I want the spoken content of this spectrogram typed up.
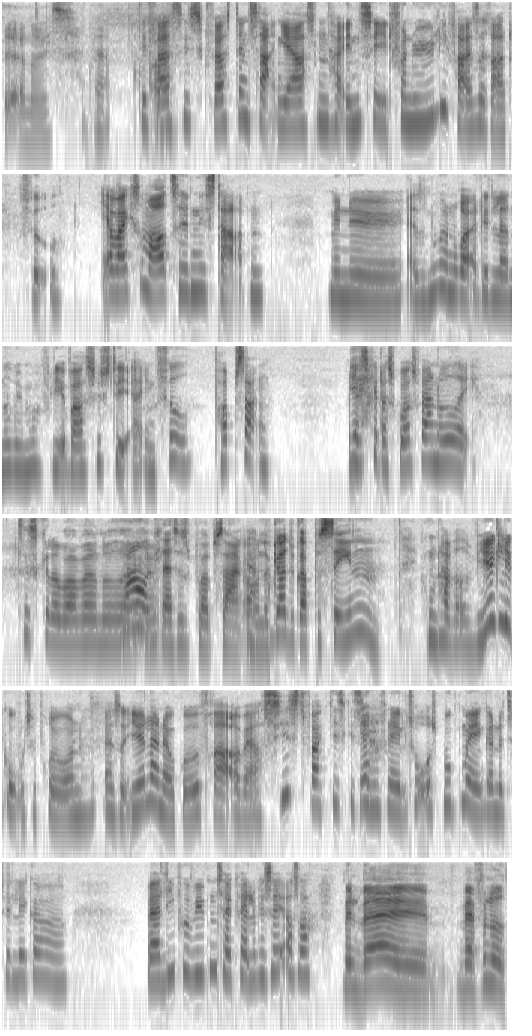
det er nice. Det er faktisk først en sang, jeg sådan har indset for nylig faktisk er ret fed. Jeg var ikke så meget til den i starten, men øh, altså nu har den rørt et eller andet ved mig, fordi jeg bare synes, det er en fed popsang. Og ja. Ja. det skal der sgu også være noget af. Det skal der bare være noget Meget af. klassisk popsang, og Ja. hun har gjort det godt på scenen. Hun har været virkelig god til prøverne. Altså Irland er jo gået fra at være sidst faktisk i Ja. semifinal to hos bookmakerne til at ligge og være lige på vippen til at kvalificere sig. Men hvad, øh, hvad for noget?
